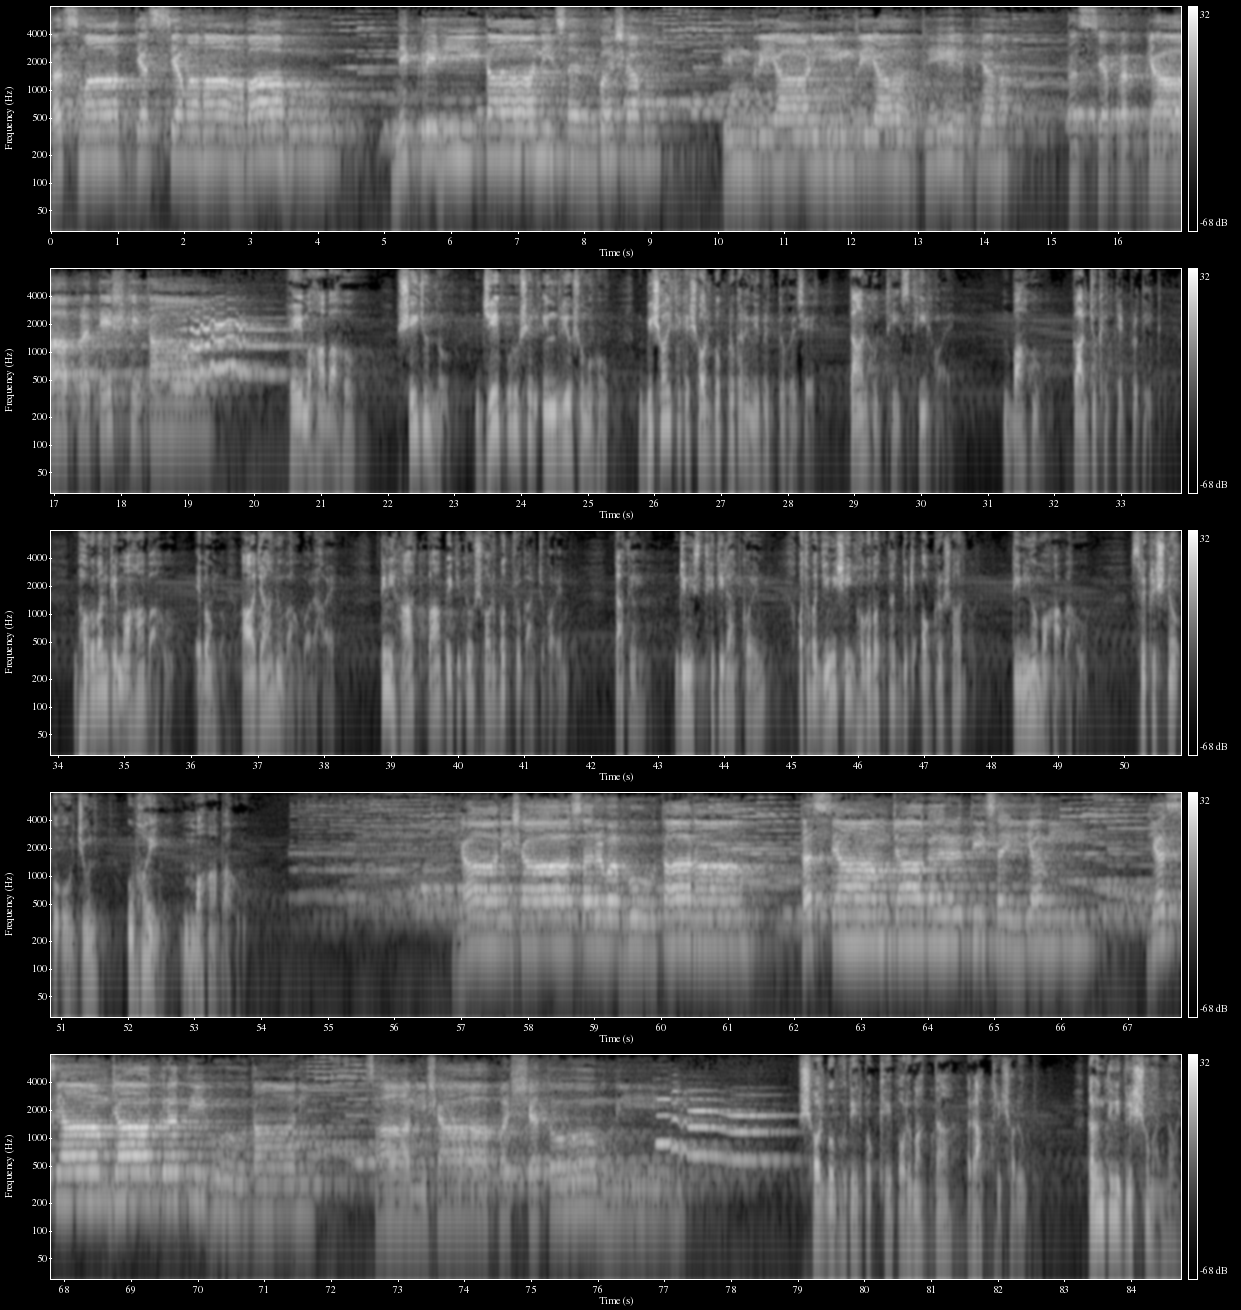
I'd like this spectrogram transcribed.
तस्माद्यस्य महाबाहो निगृहीतानि सर्वशः इन्द्रियाणीन्द्रियार्थेभ्यः तस्य प्रज्ञा प्रतिष्ठिता হে মহাবাহ সেই জন্য যে পুরুষের ইন্দ্রিয় সমূহ বিষয় থেকে সর্বপ্রকারে নিবৃত্ত হয়েছে তার বুদ্ধি স্থির হয়। বাহু কার্যক্ষেত্রের প্রতীক। ভগবানকে মহাবাহু এবং আজানুবাহু বলা হয়। তিনি হাত পা ব্যতীত সর্বত্র কার্য করেন। তাতে যিনি স্থিতি লাভ করেন অথবা যিনি সেই ভগবত্তার দিকে অগ্রসর, তিনিও মহাবাহু। শ্রীকৃষ্ণ ও অর্জুন উভয়ই মহাবাহু। या निशा सर्वभूतानां तस्यां जागर्ति संयमी यस्यां जाग्रति भूतानि सा निशा पश्यतो मुनिः সর্বভূতের পক্ষে পরমাত্মা রাত্রি স্বরূপ কারণ তিনি দৃশ্যমান নন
